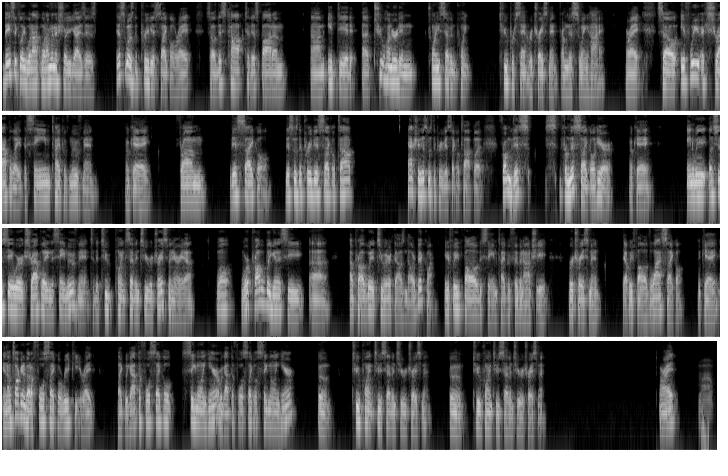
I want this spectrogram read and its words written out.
basically what I, what I'm going to show you guys is this was the previous cycle, right? So this top to this bottom, um, it did a 227.2% retracement from this swing high. All right. So if we extrapolate the same type of movement, okay, from this cycle, this was the previous cycle top. Actually, this was the previous cycle top, but from this from this cycle here, okay, and we let's just say we're extrapolating the same movement to the 2.72 retracement area. Well, we're probably going to see uh, a probably a two hundred thousand dollar Bitcoin if we follow the same type of Fibonacci retracement that we followed the last cycle. Okay, and I'm talking about a full cycle repeat, right? Like we got the full cycle signaling here, we got the full cycle signaling here. Boom, 2.272 retracement. Boom, 2.272 retracement. All right. Wow.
